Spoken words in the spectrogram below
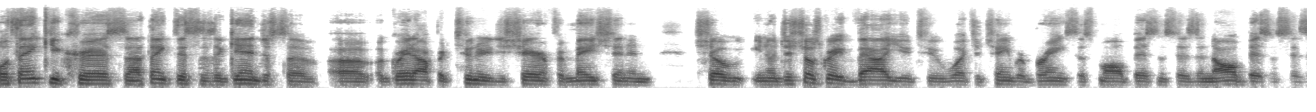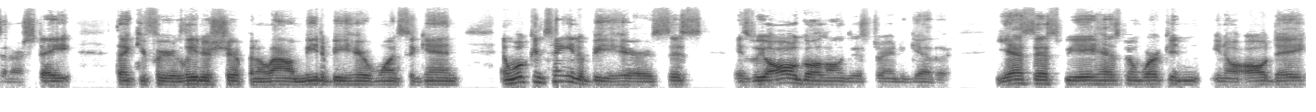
Well, thank you, Chris. I think this is again just a, a, a, great opportunity to share information and show, you know, just shows great value to what your chamber brings to small businesses and all businesses in our state. Thank you for your leadership and allowing me to be here once again, and we'll continue to be here as this as we all go along this journey together. Yes, SBA has been working, you know, all day,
